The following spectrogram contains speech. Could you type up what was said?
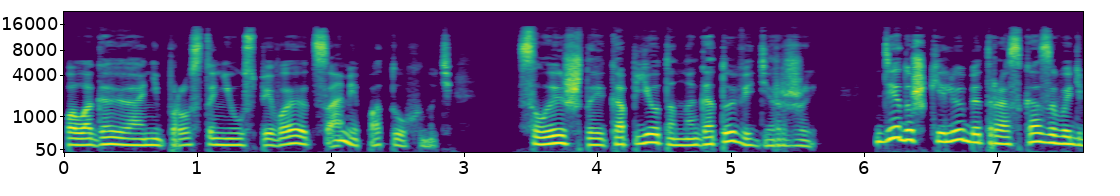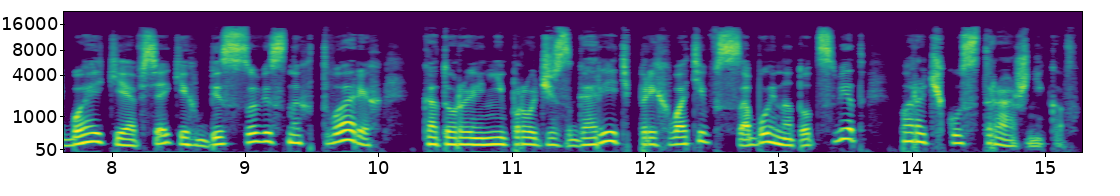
Полагаю, они просто не успевают сами потухнуть. Слышь ты, копьё-то наготове держи. Дедушки любят рассказывать байки о всяких бессовестных тварях, которые не прочь сгореть, прихватив с собой на тот свет парочку стражников.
